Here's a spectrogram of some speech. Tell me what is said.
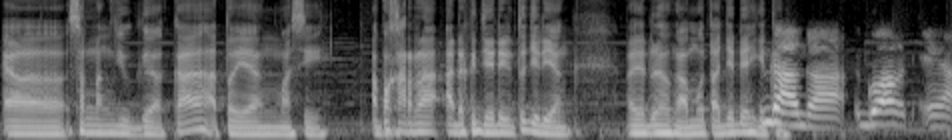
eh, senang juga kah atau yang masih apa karena ada kejadian itu jadi yang ayo udah nggak mood aja deh gitu. Enggak, enggak. Gue ya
